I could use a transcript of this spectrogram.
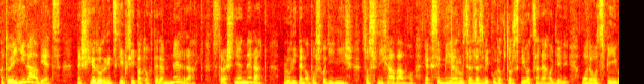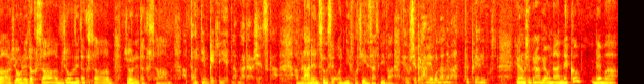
A to je jiná věc, než chirurgický případ, o kterém nerad, strašně nerad mluví ten o poschodí níž, co slýchávám ho, jak si míje ruce ze zvyku doktorského celé hodiny. Vodovod zpívá, že on je tak sám, že on je tak sám, že on je tak sám. A pod ním bydlí jedna mladá ženská. A mládencům se od ní v očích zatmívá, jenomže právě ona nemá trpělivost, jenomže právě ona neko, nemá,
